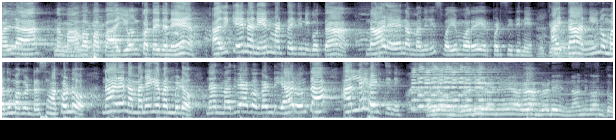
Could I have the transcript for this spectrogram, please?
ಮಲ್ಲ ನಮ್ಮ ಮಾವ ಪಾಪ ಅಯ್ಯೋ ಅನ್ಕೋತಾ ಇದ್ದಾನೆ. ಅದಕ್ಕೆ ನಾನು ಏನ್ ಮಾಡ್ತಾ ಇದ್ದೀನಿ ಗೊತ್ತಾ? ನಾಳೆ ನಮ್ಮ ಮನೇಲಿ ಸ್ವಯಂವರ ಏರ್ಪಡಿಸಿದೀನಿ ಆಯ್ತಾ? ನೀನು ಮದುಮಗನ್ ಡ್ರೆಸ್ ಹಾಕೊಂಡು ನಾಳೆ ನಮ್ಮ ಮನೆಗೆ ಬಂದ್ಬಿಡು. ನಾನ್ ಮದ್ವೆ ಆಗೋ ಗಂಡು ಯಾರು ಅಂತ ಅಲ್ಲೇ ಹೇಳ್ತೀನಿ. Ready Rani. I am ready ನನ್ಗಂತೂ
